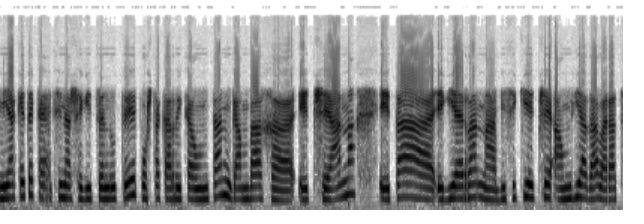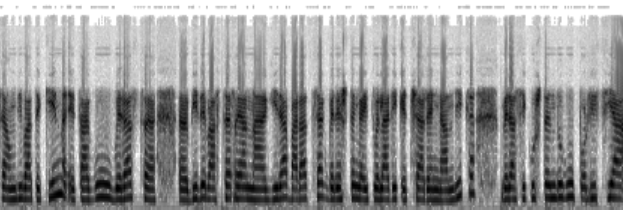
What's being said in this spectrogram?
Miaketek aitzina segitzen dute, postakarrika untan, gambar etxean, eta egia erran biziki etxe handia da, baratze handi batekin, eta gu beraz bide bazterrean uh, gira baratzeak beresten gaituelarik etxearen gandik. Beraz ikusten dugu polizia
